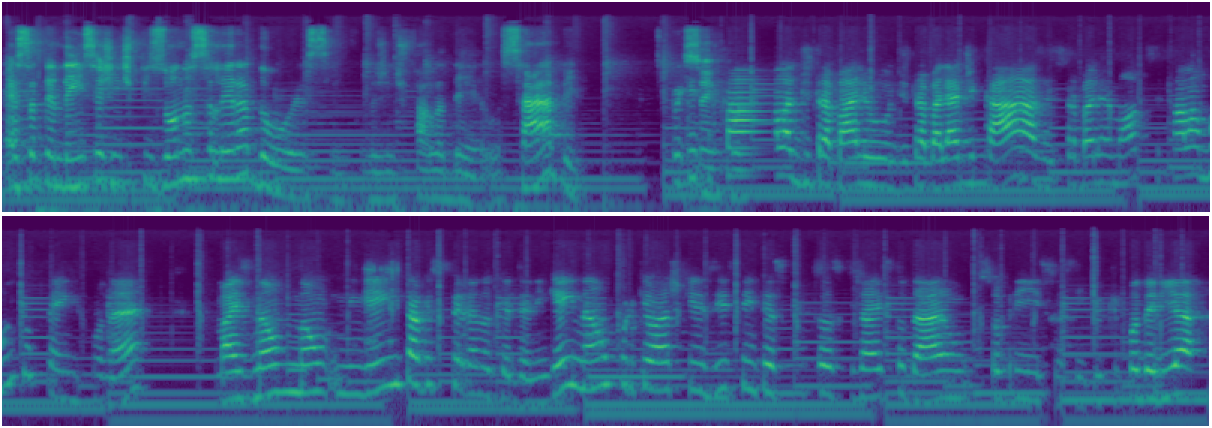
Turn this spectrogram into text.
essa tendência a gente pisou no acelerador, assim, quando a gente fala dela, sabe? Porque se fala de trabalho, de trabalhar de casa, de trabalho remoto, se fala há muito tempo, né? Mas não, não, ninguém estava esperando, quer dizer, ninguém não, porque eu acho que existem pessoas que já estudaram sobre isso, assim, que o que poderia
